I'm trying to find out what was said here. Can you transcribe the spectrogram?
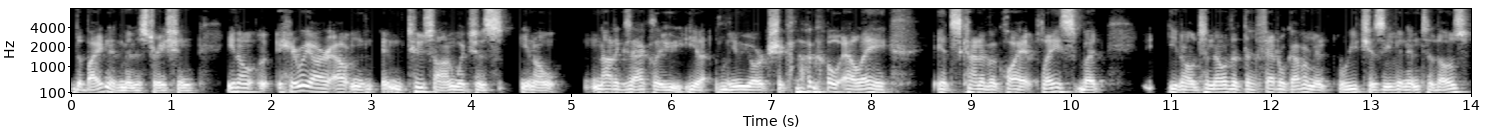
the Biden administration. You know, here we are out in, in Tucson, which is, you know, not exactly New York, Chicago, LA. It's kind of a quiet place, but, you know, to know that the federal government reaches even into those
